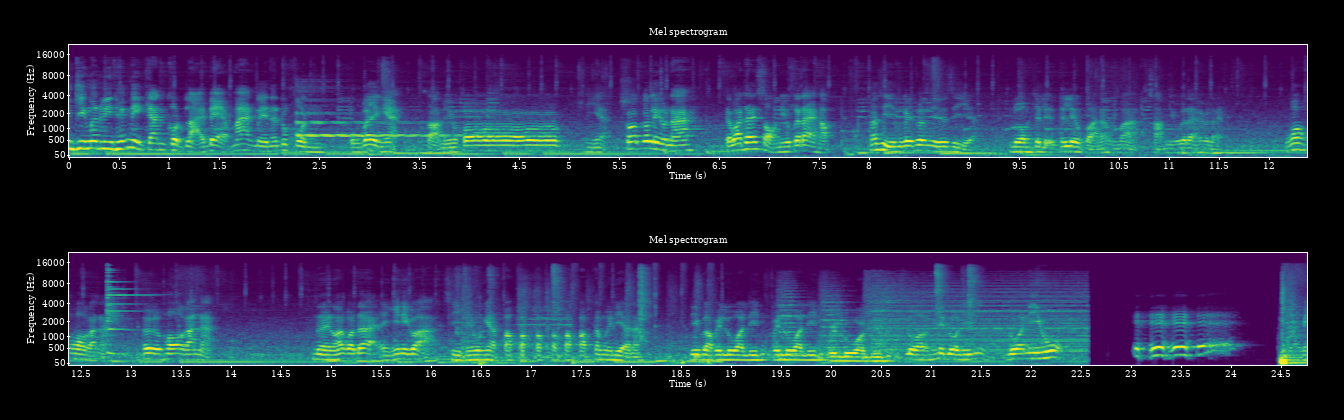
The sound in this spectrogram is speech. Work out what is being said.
จริง ๆ มันมีเทคนิคการกดหลายแบบมากเลยนะทุกคน ผมก็อย่างเงี้ยสามนิ้วก็อย่างเงี้ยก็ก็เร็วนะ แต่ว่าถ้าสองนิ้วก็ได้ครับ ถ้าสี่นิ้วก็เพิ่มทีละสี่อะรวมจะเหลือได้เร็วกว่านะผมว่าสามนิ้วก็ได้ไม่เป็นไรผมว่าพอกันอะ เออพอกันอะเหนื่อยน้อยกว่าด้วยอย่างนี้ดีกว่าสี่นิ้วเงี้ยปับปับปับปับปับปับถ้ามือเดียวนะดีกว่าไปรัวลิ้นไปรัวลิ้นไปรัวลิ้นรัวไม่ใช่รัวลิ้นรัวนิ้วแหม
